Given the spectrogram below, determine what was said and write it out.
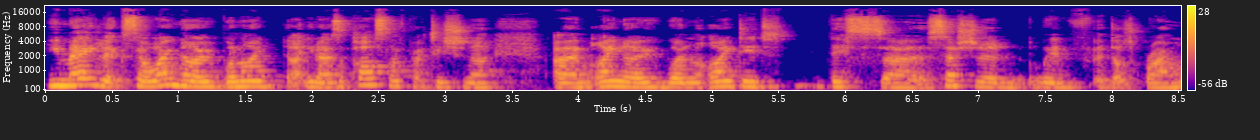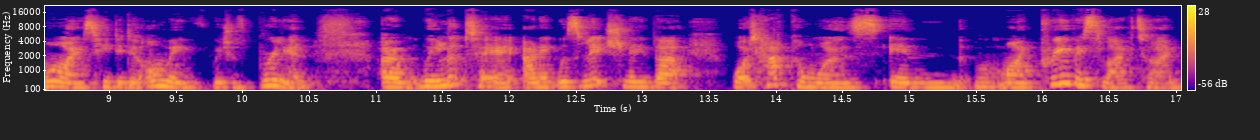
you may look so i know when i you know as a past life practitioner um, I know when I did this uh, session with Dr. Brian Weiss, he did it on me, which was brilliant. Um, we looked at it, and it was literally that what happened was in my previous lifetime,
